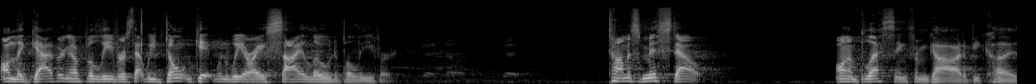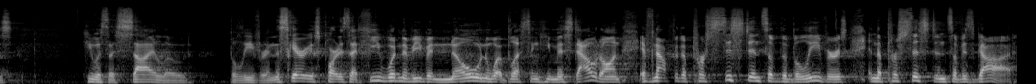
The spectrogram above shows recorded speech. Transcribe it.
on the gathering of believers that we don't get when we are a siloed believer. Thomas missed out on a blessing from God because he was a siloed believer. And the scariest part is that he wouldn't have even known what blessing he missed out on if not for the persistence of the believers and the persistence of his God.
